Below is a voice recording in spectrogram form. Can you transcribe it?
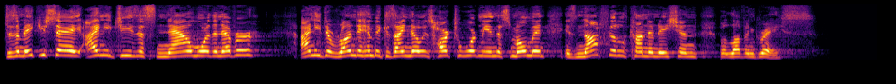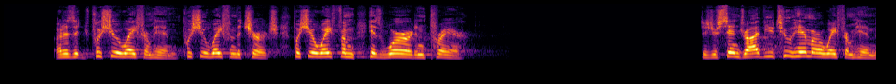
Does it make you say, I need Jesus now more than ever? I need to run to him because I know his heart toward me in this moment is not filled with condemnation, but love and grace. Or does it push you away from Him, push you away from the church, push you away from His word and prayer? Does your sin drive you to Him or away from Him?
